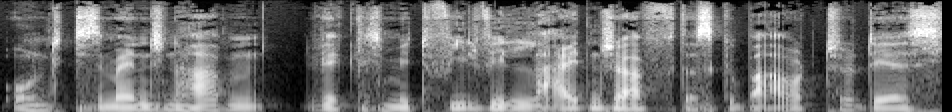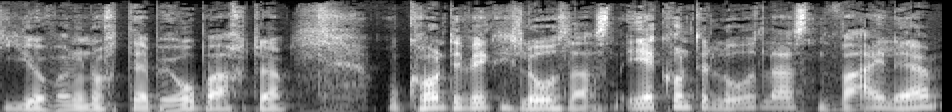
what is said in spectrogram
Und diese Menschen haben wirklich mit viel, viel Leidenschaft das gebaut. Der CEO war nur noch der Beobachter und konnte wirklich loslassen. Er konnte loslassen, weil er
